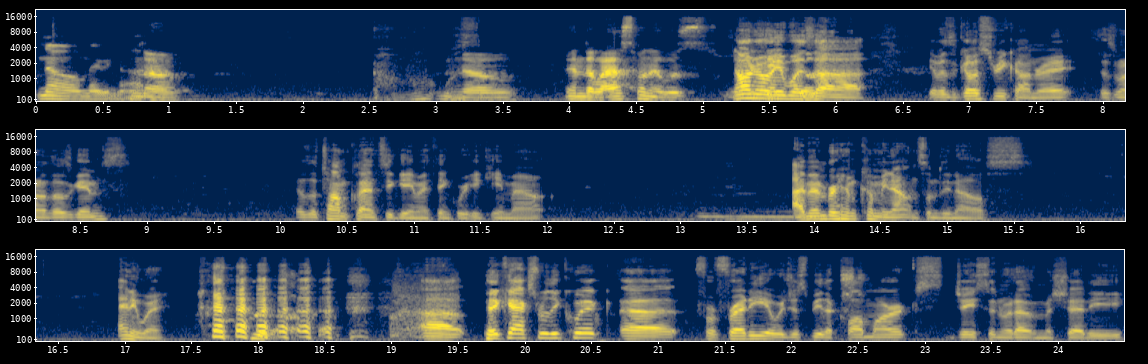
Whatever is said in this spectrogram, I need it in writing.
No, maybe not. No, no. In the last one, it was. No, no, it was Ghost- uh, it was Ghost Recon, right? It was one of those games. It was a Tom Clancy game, I think, where he came out. I remember him coming out in something else. Anyway, uh, pickaxe really quick. Uh, for Freddy, it would just be the claw marks. Jason would have a machete,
